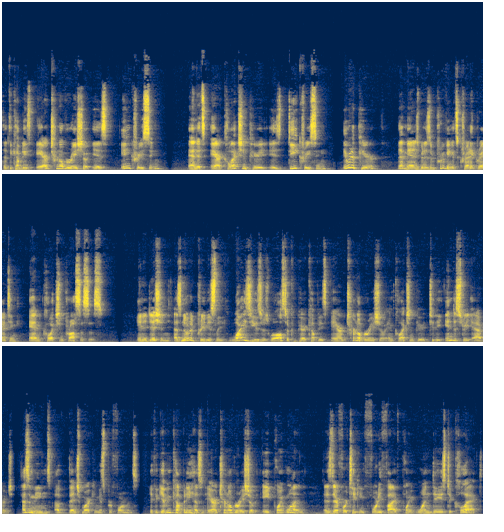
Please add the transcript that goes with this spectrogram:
that the company's AR turnover ratio is increasing and its AR collection period is decreasing, it would appear that management is improving its credit granting and collection processes. In addition, as noted previously, wise users will also compare a company's AR turnover ratio and collection period to the industry average as a means of benchmarking its performance. If a given company has an AR turnover ratio of 8.1 and is therefore taking 45.1 days to collect,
